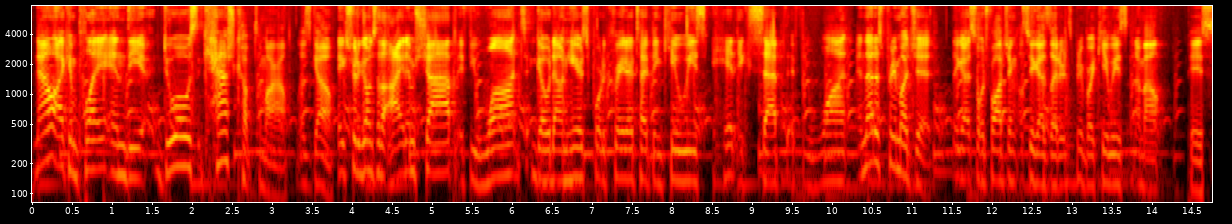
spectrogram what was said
now I can play in the duos cash cup tomorrow. Let's go. Make sure to go into the item shop if you want. Go down here, support a creator, type in Kiwiz, hit accept if you want. And that is pretty much it. Thank you guys so much for watching. I'll see you guys later. It's been your boy Kiwiz and I'm out. Peace.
